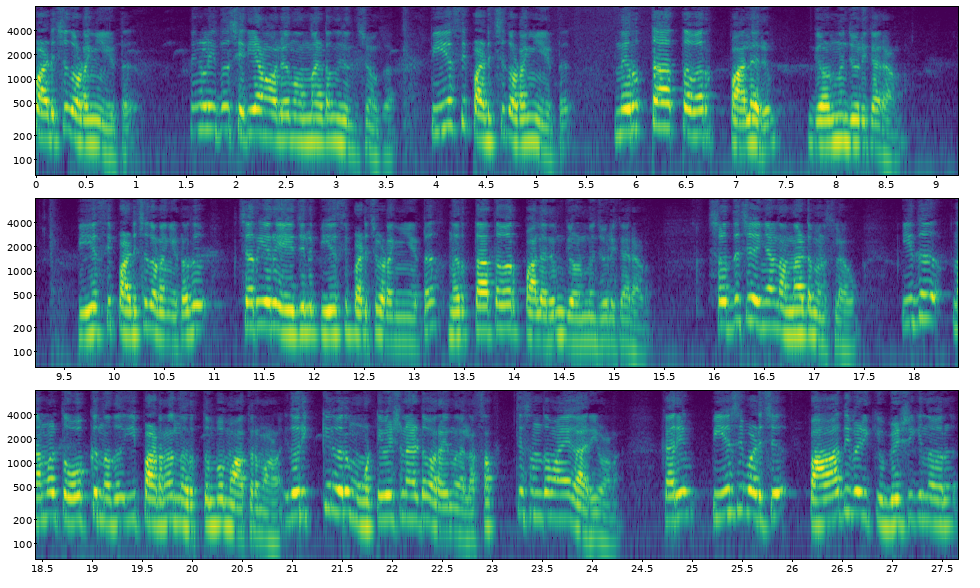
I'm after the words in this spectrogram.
പഠിച്ചു തുടങ്ങിയിട്ട് നിങ്ങൾ ഇത് ശരിയാണോ അല്ലയോ നന്നായിട്ടൊന്ന് ചിന്തിച്ചു നോക്കുക. പി എസ് സി പഠിച്ചു തുടങ്ങിയിട്ട് നിർത്താത്തവർ പലരും ഗവൺമെന്റ് ജോലിക്കാരാണ്. പി എസ് സി പഠിച്ചു തുടങ്ങിയിട്ട് ഒരു ചെറിയൊരു ഏജിൽ പി എസ് സി പഠിച്ചു തുടങ്ങിയിട്ട് നിർത്താത്തവർ പലരും ഗവൺമെന്റ് ജോലിക്കാരാണ്. ശ്രദ്ധിച്ചു കഴിഞ്ഞാൽ നന്നായിട്ട് മനസ്സിലാവും. ഇത് നമ്മൾ തോക്കുന്നത് ഈ പഠനം നിർത്തുമ്പോൾ മാത്രമാണ്. ഇതൊരിക്കലും ഒരു മോട്ടിവേഷൻ ആയിട്ട് പറയുന്നതല്ല. സത്യസന്ധമായ കാര്യമാണ്. കാര്യം പി എസ് സി പഠിച്ച് പാതി വഴിക്ക് ഉപേക്ഷിക്കുന്നവർ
